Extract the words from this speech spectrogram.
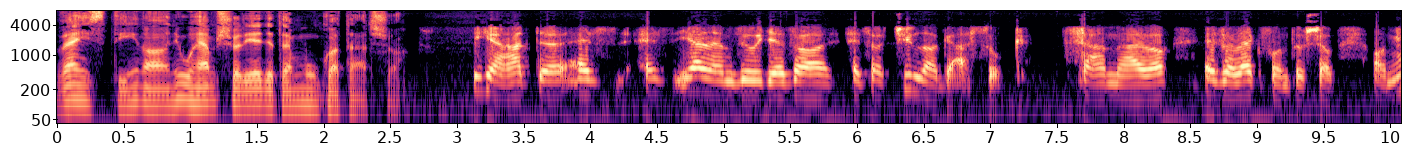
Weinstein, a New Hampshire Egyetem munkatársa. Igen, hát ez, ez jellemző, hogy ez a, ez a csillagászok számára ez a legfontosabb. A mi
